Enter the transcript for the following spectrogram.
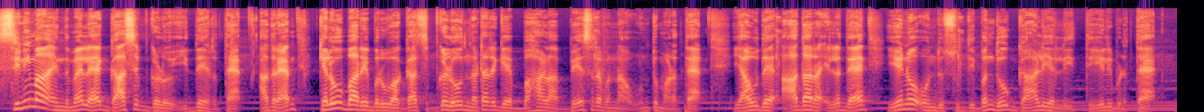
ಸಿನಿಮಾ ಎಂದ ಮೇಲೆ ಗಾಸಿಪ್ಗಳು ಇದ್ದೇ ಇರುತ್ತೆ. ಆದರೆ ಕೆಲವು ಬಾರಿ ಬರುವ ಗಾಸಿಪ್ಗಳು ನಟರಿಗೆ ಬಹಳ ಬೇಸರವನ್ನು ಉಂಟು ಮಾಡುತ್ತೆ. ಯಾವುದೇ ಆಧಾರ ಇಲ್ಲದೆ ಏನೋ ಒಂದು ಸುದ್ದಿ ಬಂದು ಗಾಳಿಯಲ್ಲಿ ತೇಲಿ ಬಿಡುತ್ತೆ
